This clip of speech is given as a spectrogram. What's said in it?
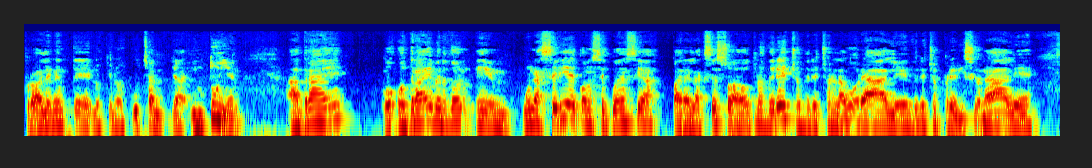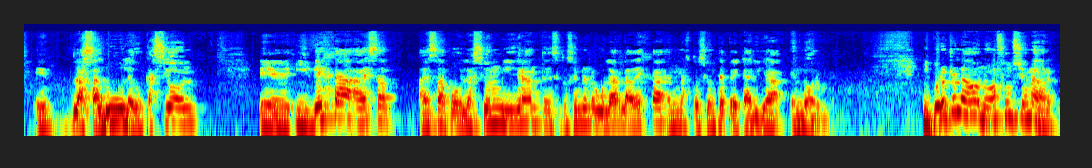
probablemente los que nos escuchan ya intuyen, atrae o, trae, perdón, em, una serie de consecuencias para el acceso a otros derechos, derechos laborales, derechos previsionales, eh, la salud, la educación, eh, y deja a esa, a esa población migrante en situación irregular, la deja en una situación de precariedad enorme. Y por otro lado, no va a funcionar,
